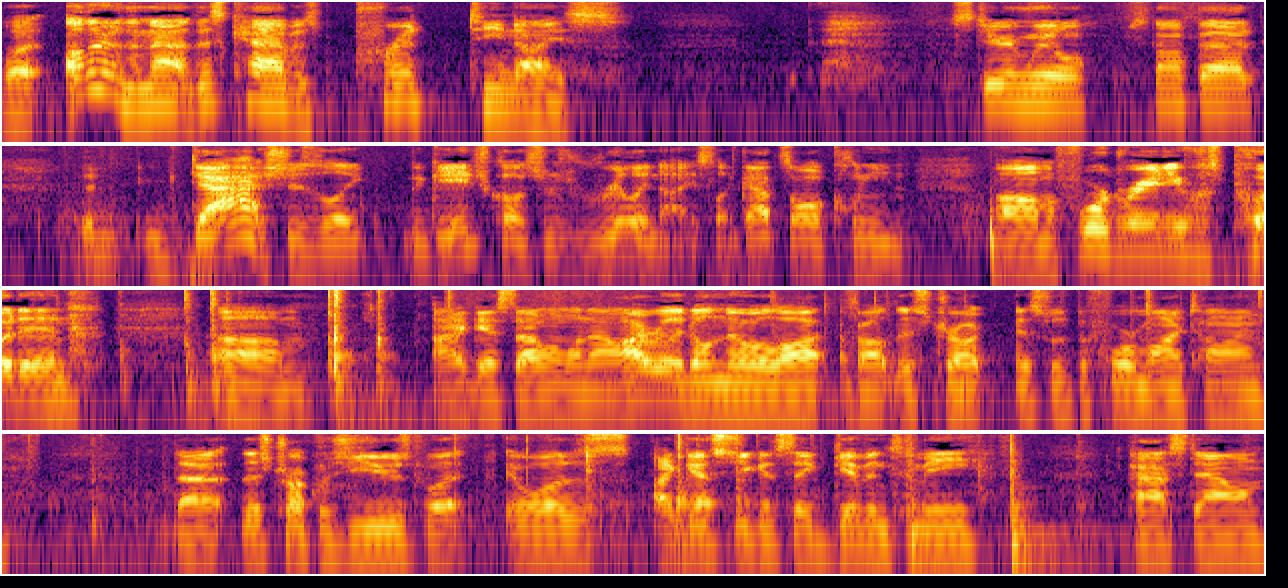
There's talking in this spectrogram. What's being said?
But other than that, this cab is pretty nice. Steering wheel, it's not bad. The dash is like, the gauge cluster is really nice. Like that's all clean. Um, a Ford radio was put in. Um, I guess that one went out. I really don't know a lot about this truck. This was before my time that this truck was used, but it was, I guess you could say, given to me, passed down.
